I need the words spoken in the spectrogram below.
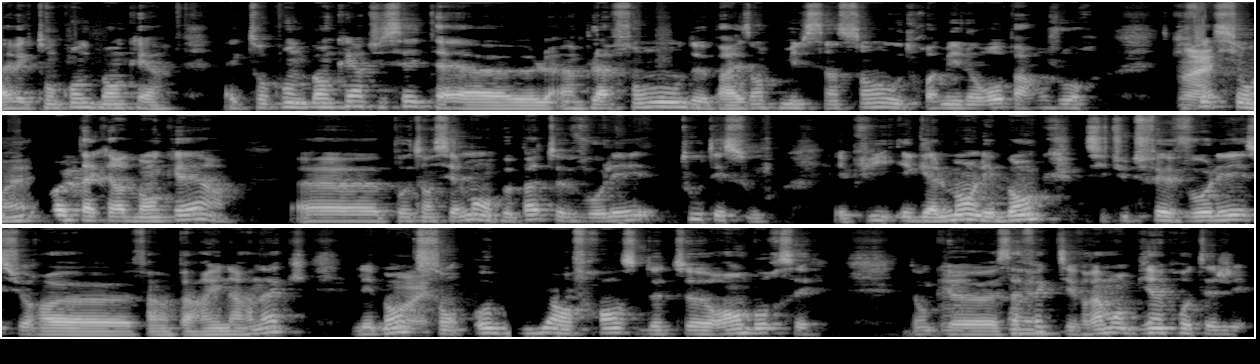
avec ton compte bancaire. Avec ton compte bancaire, tu sais, tu as un plafond de par exemple 1500 ou 3000 euros par jour. Ce qui fait que si on vole ta carte bancaire, euh, potentiellement, on ne peut pas te voler tous tes sous. Et puis également, les banques, si tu te fais voler sur, euh, par une arnaque, les banques sont obligées en France de te rembourser. Donc mmh. euh, ça fait que tu es vraiment bien protégé.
